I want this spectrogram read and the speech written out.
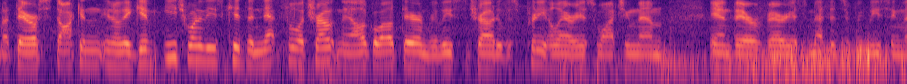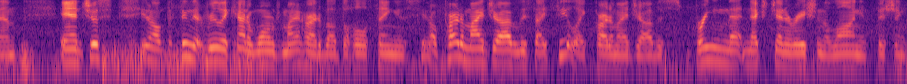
but they're stocking, you know, they give each one of these kids a net full of trout and they all go out there and release the trout. It was pretty hilarious watching them and their various methods of releasing them. And just, you know, the thing that really kind of warmed my heart about the whole thing is, you know, part of my job, at least I feel like part of my job, is bringing that next generation along in fishing.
